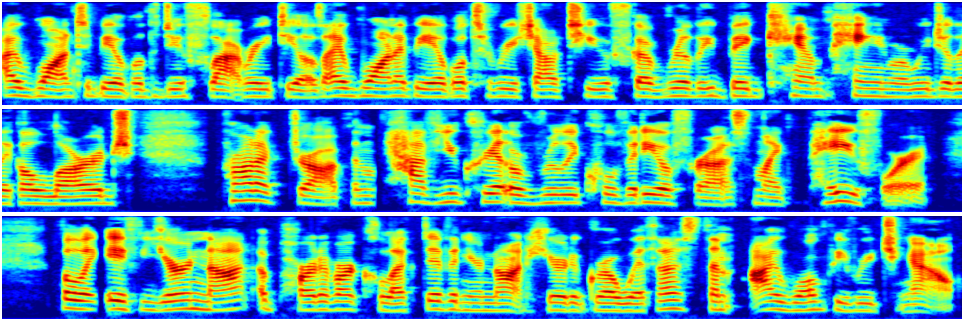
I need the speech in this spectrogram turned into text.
I want to be able to do flat rate deals. I want to be able to reach out to you for a really big campaign where we do like a large product drop and have you create a really cool video for us and like pay you for it. But like if you're not a part of our collective and you're not here to grow with us, then I won't be reaching out.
